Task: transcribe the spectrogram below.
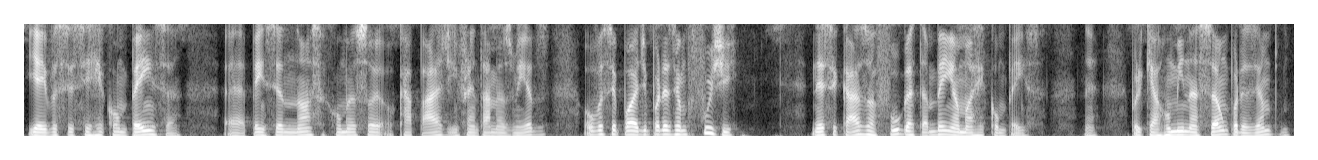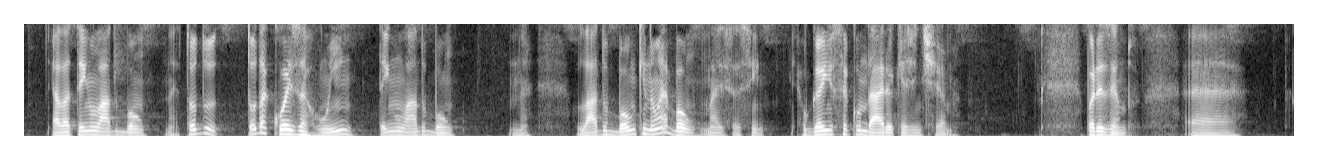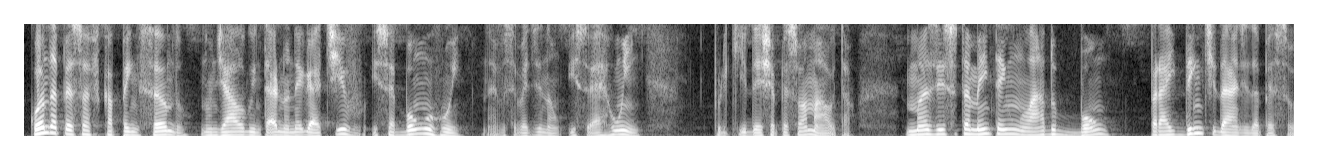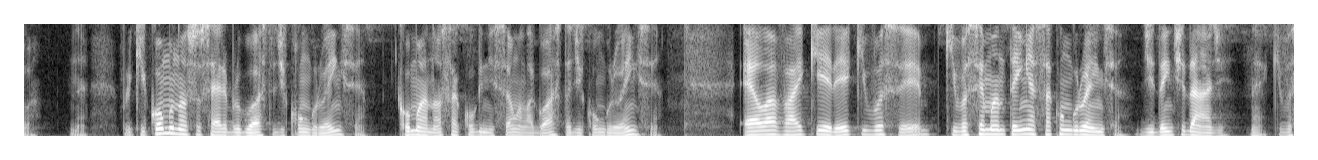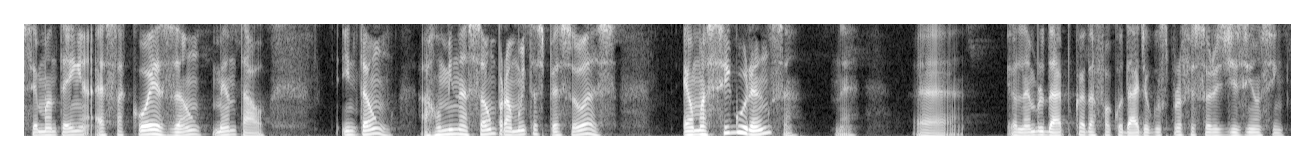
e aí você se recompensa é, pensando, nossa, como eu sou capaz de enfrentar meus medos. Ou você pode, por exemplo, fugir. Nesse caso, a fuga também é uma recompensa, né? Porque a ruminação, por exemplo, ela tem um lado bom, né? Todo, toda coisa ruim tem um lado bom, né? O lado bom que não é bom, mas assim, é o ganho secundário que a gente chama. Por exemplo, é, quando a pessoa fica pensando num diálogo interno negativo, isso é bom ou ruim? Né? Você vai dizer, não, isso é ruim, porque deixa a pessoa mal e tal. Mas isso também tem um lado bom para a identidade da pessoa. Né? Porque como o nosso cérebro gosta de congruência, como a nossa cognição ela gosta de congruência, ela vai querer que você que você mantenha essa congruência de identidade, né? que você mantenha essa coesão mental. Então, a ruminação para muitas pessoas é uma segurança. Né? É, eu lembro da época da faculdade, alguns professores diziam assim:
